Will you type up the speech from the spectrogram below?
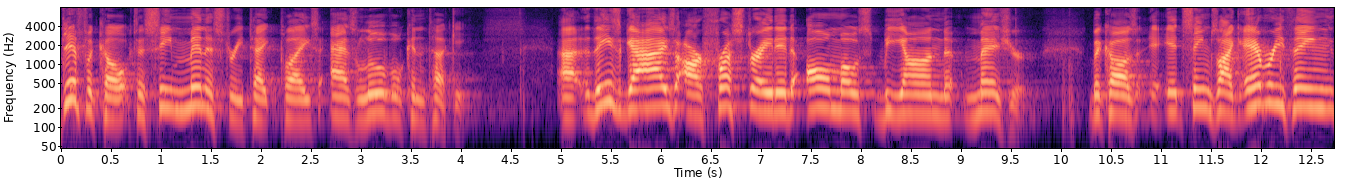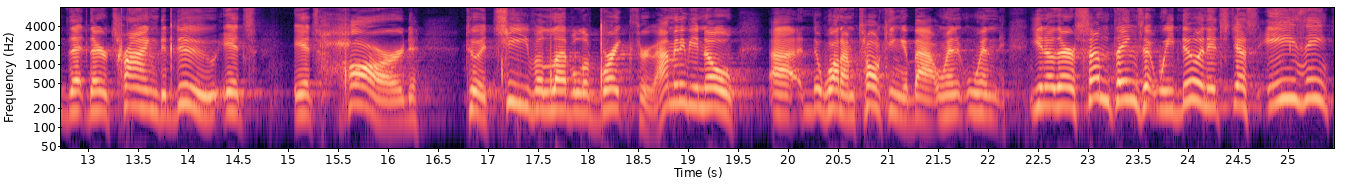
difficult to see ministry take place as Louisville, Kentucky. Uh, these guys are frustrated almost beyond measure because it seems like everything that they're trying to do, it's, it's hard to achieve a level of breakthrough. How many of you know uh, what I'm talking about? When, when, you know, there are some things that we do and it's just easy,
